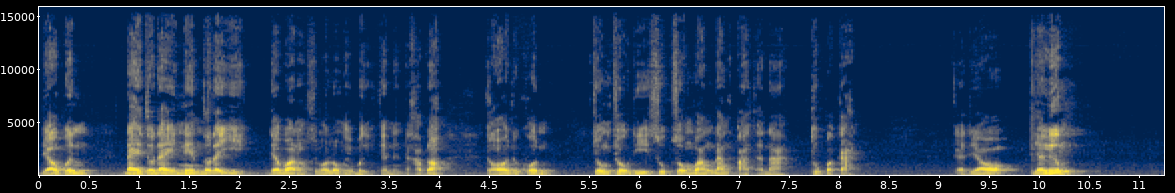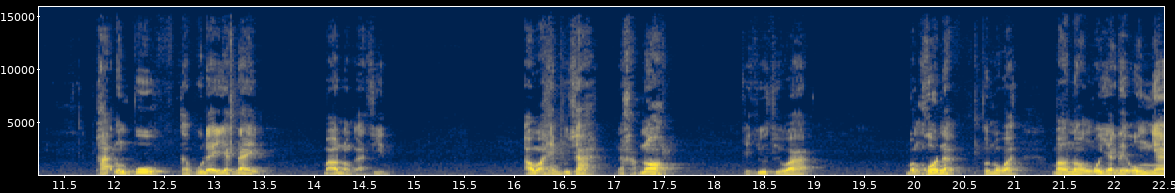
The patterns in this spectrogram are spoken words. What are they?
เดี๋ยวเพิ่นใดตัวใดเน้นตัวใดอีกเดี๋ยวบอลเราสมาลงให้เบิกอีกทีหนึ่งนะครับเนาะก็ขอให้ทุกคนจงโชคดีสุขสมหวังดังปรารถนาทุกประการก็เดี๋ยวอย่าลืมพระหลวงปู่ถ้าผู้ใดอยากได้บ่าวหนองกาจีน เอามาให้บูชานะครับนาะจะอยู่ที่ว่า บางคนอะเพิ่นบอกว่าบ่าวน้องบ่อยากได้องค์ใหญ่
